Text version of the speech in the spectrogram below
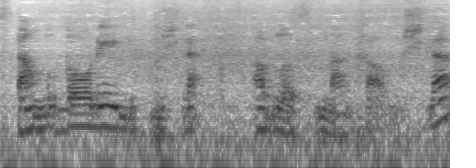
İstanbul'da oraya gitmişler. Ablasından kalmışlar.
